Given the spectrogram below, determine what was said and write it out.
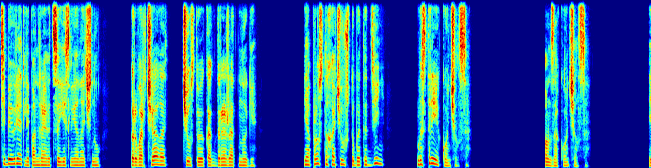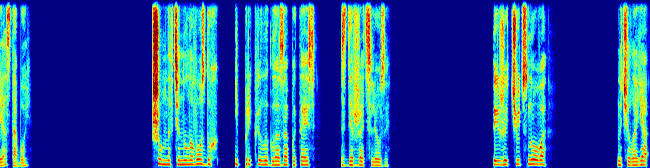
«Тебе вряд ли понравится, если я начну», — проворчала, чувствуя, как дрожат ноги. Я просто хочу, чтобы этот день быстрее кончился. Он закончился. Я с тобой. Шумно втянула воздух и прикрыла глаза, пытаясь сдержать слезы. «Ты же чуть снова...» Начала я,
